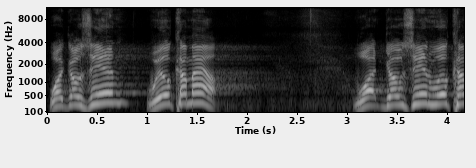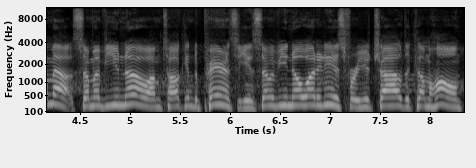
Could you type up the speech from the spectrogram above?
What goes in will come out. What goes in will come out. Some of you know, I'm talking to parents again, some of you know what it is for your child to come home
